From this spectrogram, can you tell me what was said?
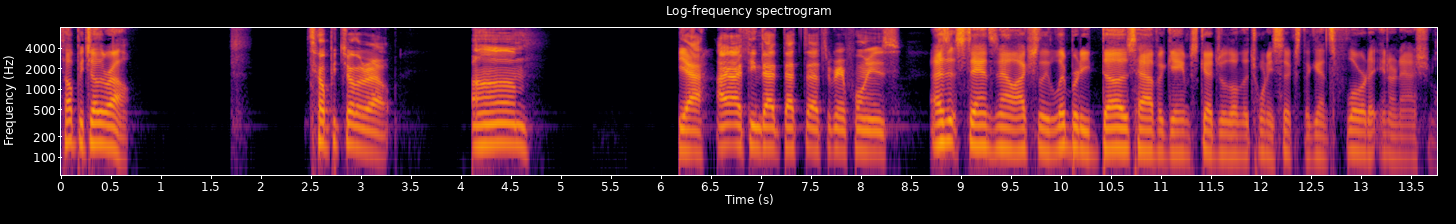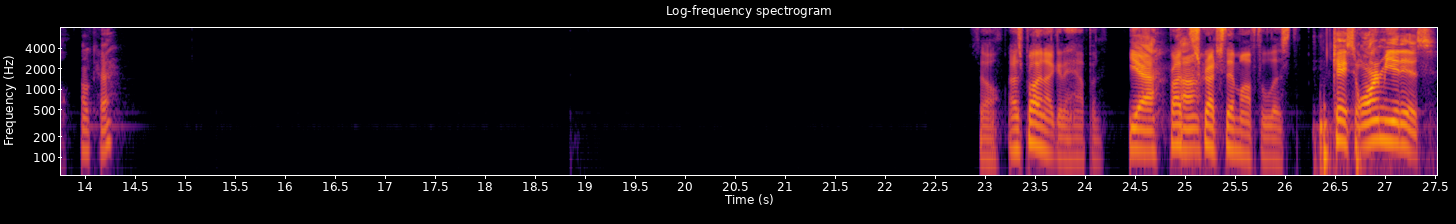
Let's help each other out. to help each other out. Um, yeah, I, I think that that that's a great point. Is As it stands now, actually, Liberty does have a game scheduled on the 26th against Florida International. okay. So that's probably not going to happen. Yeah. Probably uh, scratch them off the list. Okay, so Army it is.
